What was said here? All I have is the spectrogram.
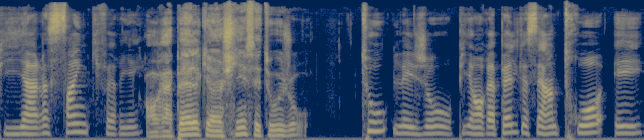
Puis il en reste cinq qui fait rien. On rappelle qu'un chien, c'est tous les jours. Tous les jours. Puis on rappelle que c'est entre 3 et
